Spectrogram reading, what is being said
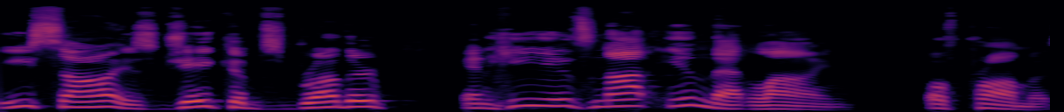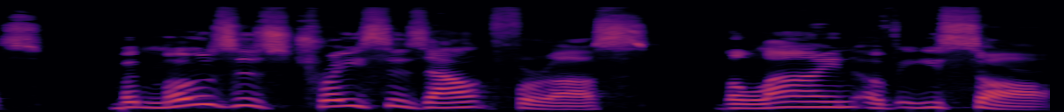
Esau is Jacob's brother, and he is not in that line of promise. But Moses traces out for us the line of Esau.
